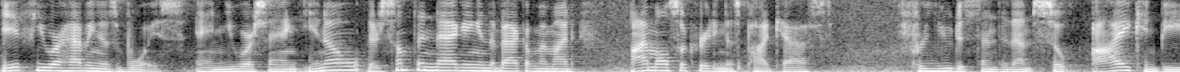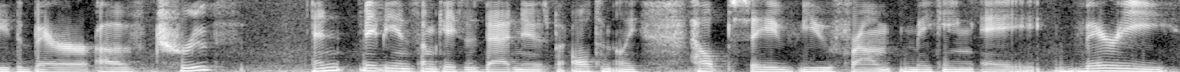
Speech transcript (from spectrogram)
If you are having this voice and you are saying, you know, there's something nagging in the back of my mind, I'm also creating this podcast for you to send to them so I can be the bearer of truth and maybe in some cases bad news, but ultimately help save you from making a very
